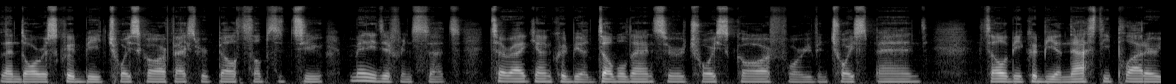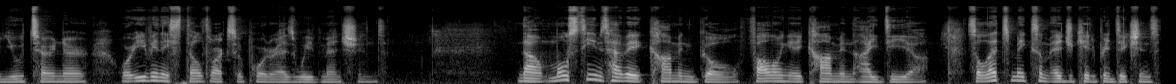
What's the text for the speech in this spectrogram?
Landorus could be choice scarf, expert belt, substitute, many different sets. Terrakion could be a double dancer, choice scarf, or even choice band. Celebi could be a Nasty Plotter, U-turner, or even a stealth rock supporter as we've mentioned. Now, most teams have a common goal, following a common idea. So let's make some educated predictions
